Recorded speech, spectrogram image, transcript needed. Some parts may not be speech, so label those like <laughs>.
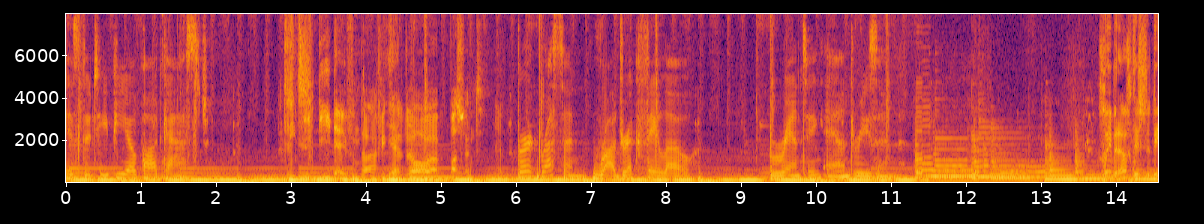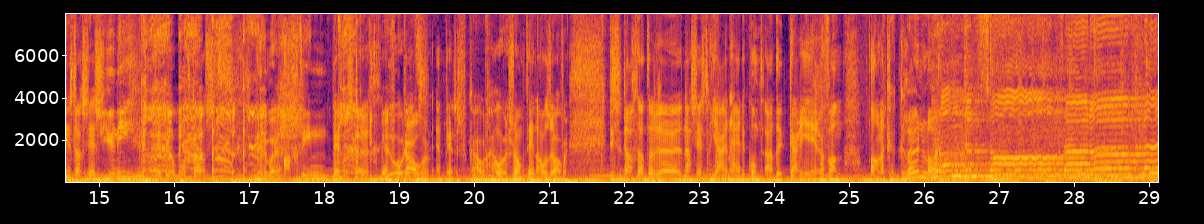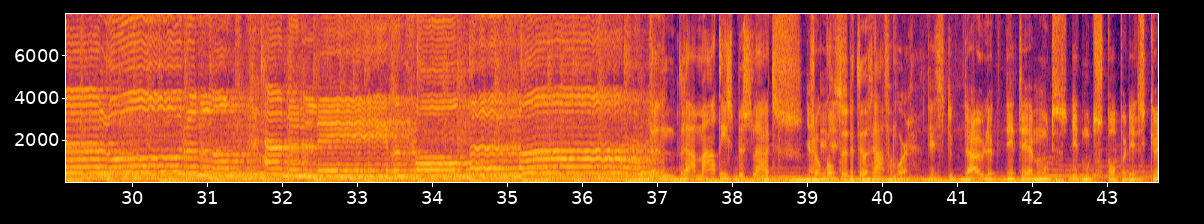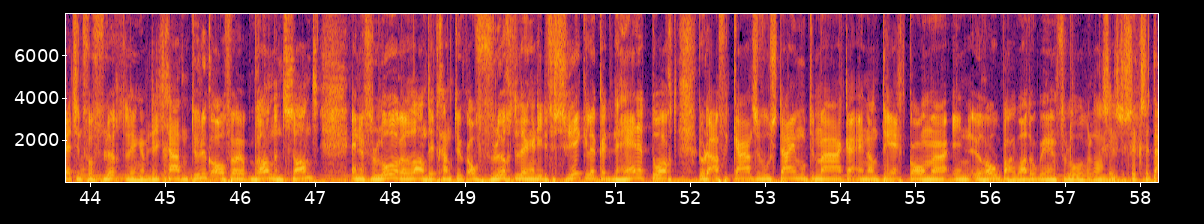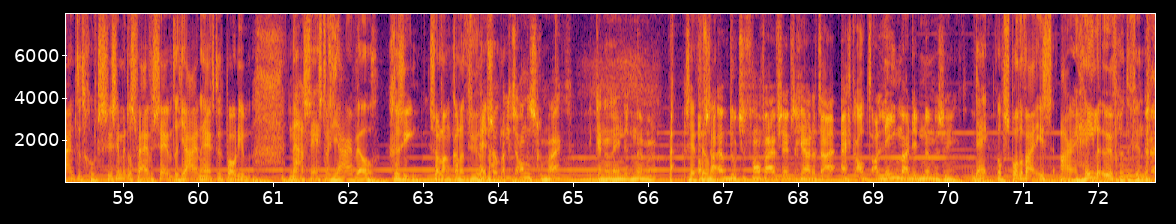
is the TPO podcast. Het is die die day vandaag. Ik vind het wel eh, passend. Bert Bresson, Roderick Phalo. Ranting and Reason. Goedemiddag, het is dinsdag 6 juni. TPO-podcast <laughs> nummer 18. Bert is terug. U hoort het. En Bert is verkouden. Daar horen we zo meteen alles over. Het is de dag dat er eh, na 60 jaar een einde komt aan de carrière van Anneke Greunlo. Brandend dramatisch besluit. Ja, zo komt is- de Telegraaf vanmorgen. Dit is natuurlijk duidelijk. Dit, eh, moet, dit moet stoppen. Dit is kwetsend voor vluchtelingen. Dit gaat natuurlijk over brandend zand en een verloren land. Dit gaat natuurlijk over vluchtelingen die de verschrikkelijke hennetocht door de Afrikaanse woestijn moeten maken. En dan terechtkomen in Europa, wat ook weer een verloren land Precies, is. dus ze, timed het goed. Ze is inmiddels 75 jaar en heeft het podium na 60 jaar wel gezien. Zo lang kan het duren Heeft ze ook iets anders gemaakt? Ik ken alleen dit nummer. Ze heeft Of veel- sta- doet ze van 75 jaar dat ze eigenlijk altijd alleen maar dit nummer zingt? Nee, op Spotify is haar hele oeuvre te vinden.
